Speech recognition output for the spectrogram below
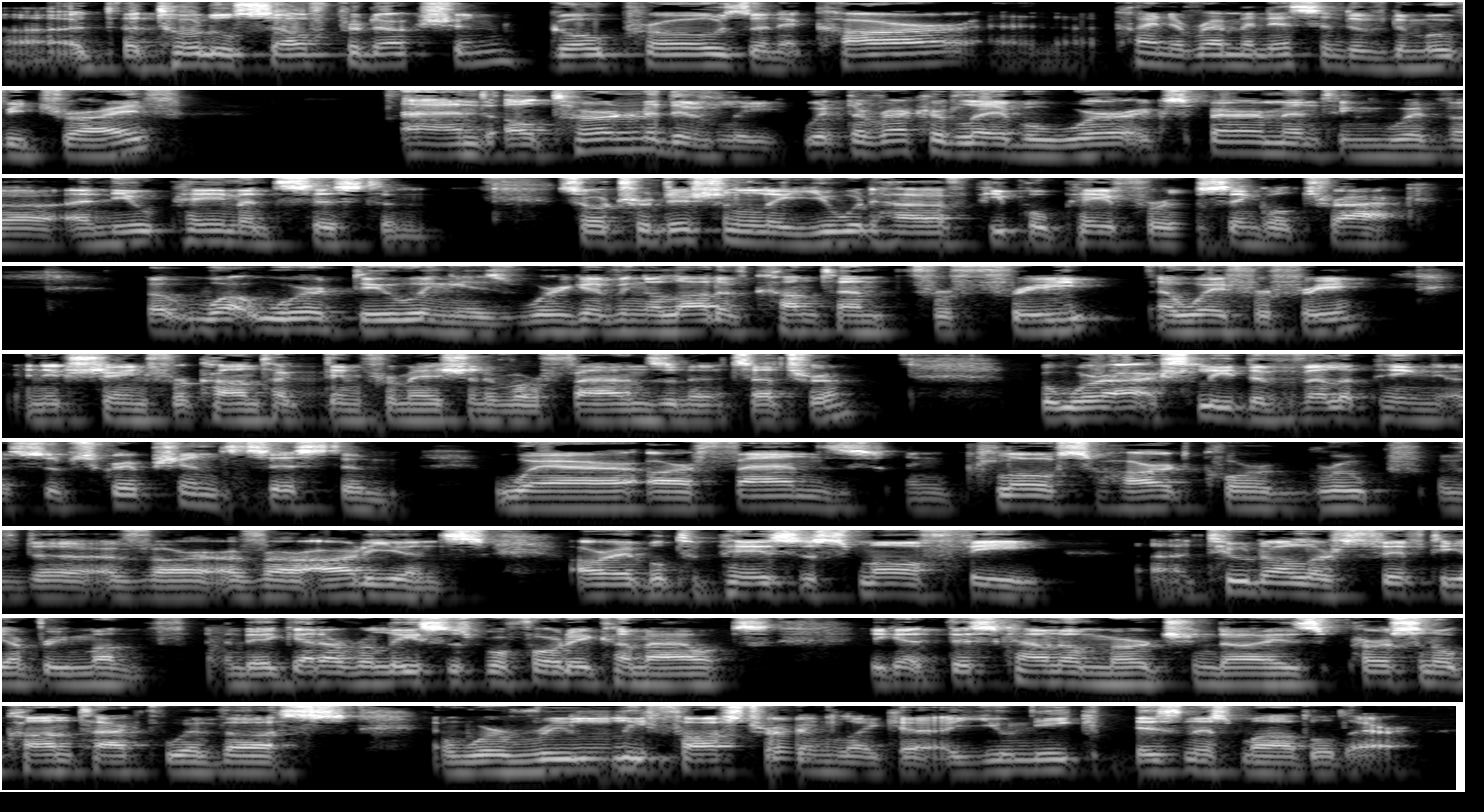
Uh, a, total self production, GoPros and a car, and uh, kind of reminiscent of the movie Drive. And alternatively, with the record label, we're experimenting with a new payment system. So traditionally, you would have people pay for a single track. But what we're doing is we're giving a lot of content for free, away for free, in exchange for contact information of our fans and etc. But we're actually developing a subscription system where our fans and close hardcore group of the of our of our audience are able to pay us a small fee uh, two dollars fifty every month, and they get our releases before they come out. They get discount on merchandise, personal contact with us, and we're really fostering like a, a unique business model there.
